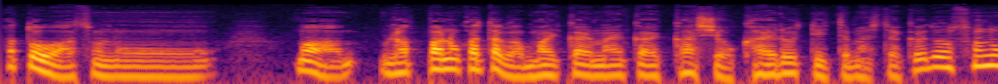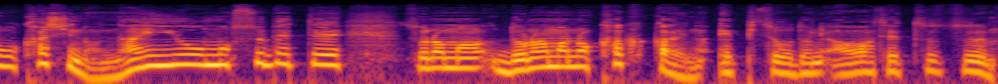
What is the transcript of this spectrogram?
あとはその、まあ、ラッパーの方が毎回毎回歌詞を変えるって言ってましたけど、その歌詞の内容もすべて、そのまドラマの各回のエピソードに合わせつつ、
